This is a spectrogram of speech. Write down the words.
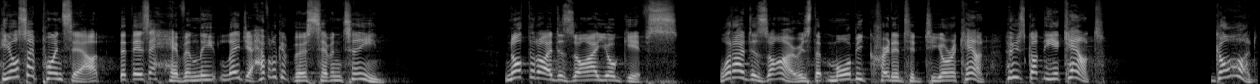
He also points out that there's a heavenly ledger. Have a look at verse 17. Not that I desire your gifts. What I desire is that more be credited to your account. Who's got the account? God.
